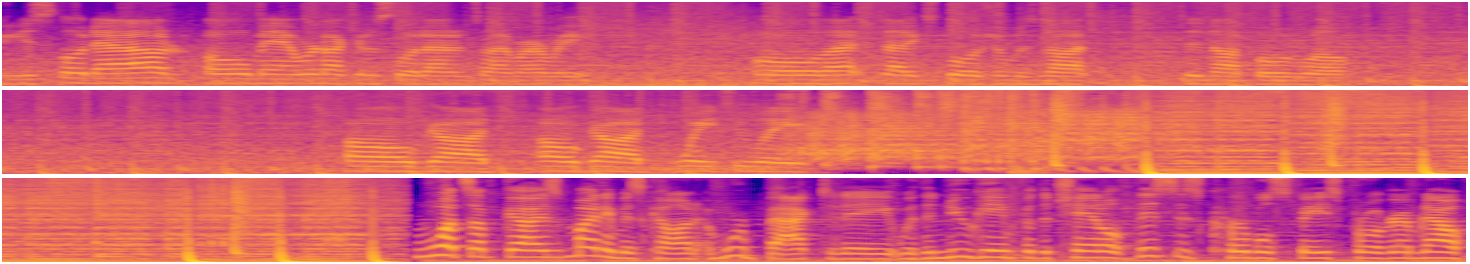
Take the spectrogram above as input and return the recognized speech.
We need to slow down. Oh man, we're not gonna slow down in time, are we? Oh, that, that explosion was not, did not bode well. Oh god, oh god, way too late. What's up guys, my name is Khan and we're back today with a new game for the channel. This is Kerbal Space Program. Now,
